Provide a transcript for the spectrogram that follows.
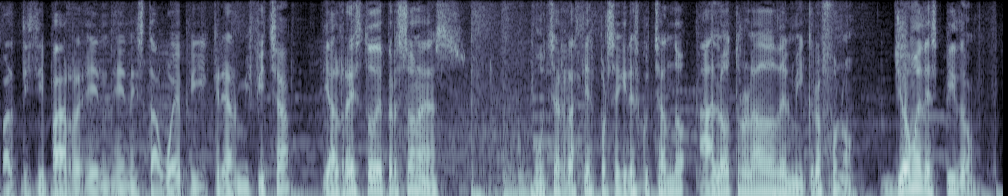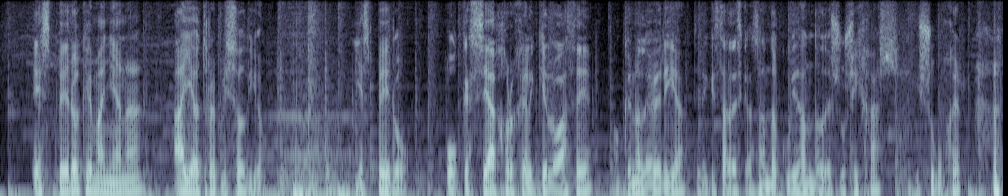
participar en, esta web y crear mi ficha. Y al resto de personas, muchas gracias por seguir escuchando al otro lado del micrófono. Yo me despido. Espero que mañana haya otro episodio. Y espero, o que sea Jorge el que lo hace, aunque no debería, tiene que estar descansando cuidando de sus hijas y su mujer.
